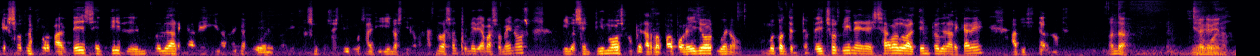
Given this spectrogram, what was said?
es otra forma de sentir el mundo del arcade y la verdad que es muy bonito. Nosotros estuvimos allí y nos tiramos hasta las once y media más o menos y nos sentimos súper arropados por ellos, bueno, muy contentos. De hecho, vienen el sábado al templo del arcade a visitarnos. Anda. Mira Qué qué bueno. bien.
